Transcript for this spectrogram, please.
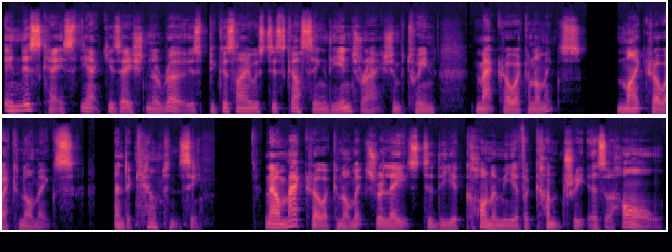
In this case, the accusation arose because I was discussing the interaction between macroeconomics, microeconomics, and accountancy. Now, macroeconomics relates to the economy of a country as a whole.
